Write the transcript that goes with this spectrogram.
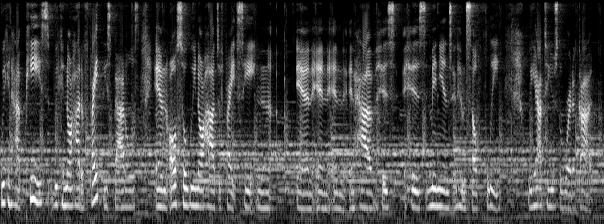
We can have peace. We can know how to fight these battles. And also, we know how to fight Satan and and and, and have his his minions and himself flee. We have to use the word of God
